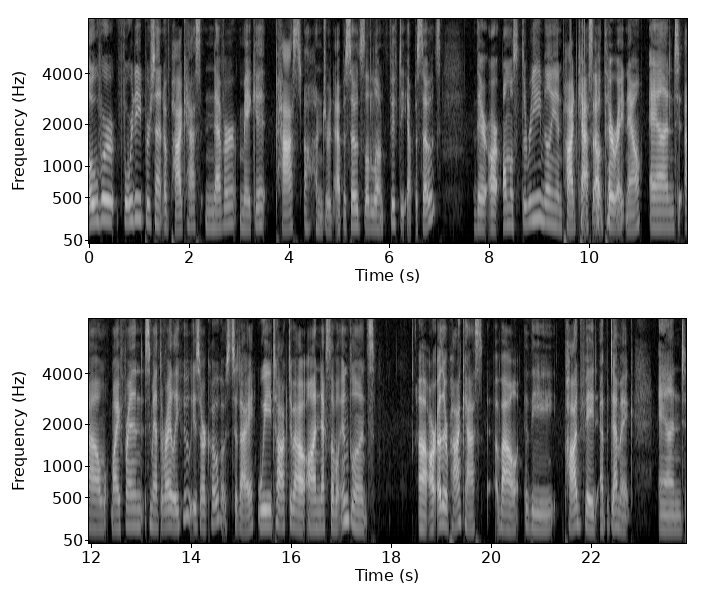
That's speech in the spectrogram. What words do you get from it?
over 40% of podcasts never make it past 100 episodes, let alone 50 episodes. There are almost 3 million podcasts out there right now. And um, my friend Samantha Riley, who is our co host today, we talked about on Next Level Influence, uh, our other podcast about the pod fade epidemic. And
